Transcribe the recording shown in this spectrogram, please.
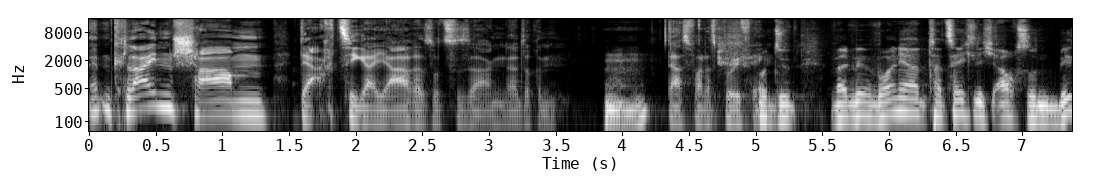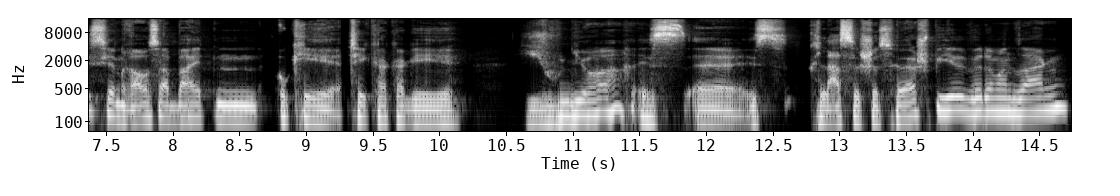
Mit einem kleinen Charme der 80er Jahre sozusagen da drin. Mhm. Das war das Briefing. Und, weil wir wollen ja tatsächlich auch so ein bisschen rausarbeiten, okay, TKKG Junior ist, äh, ist klassisches Hörspiel, würde man sagen.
